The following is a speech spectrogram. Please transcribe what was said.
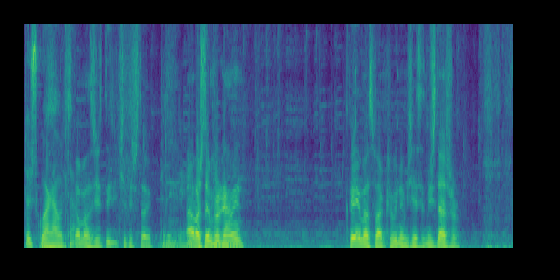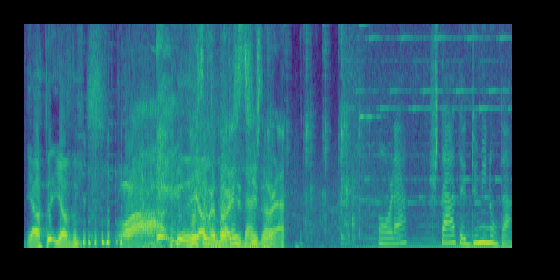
Të shkuar Alta. Kam asgjë ti që t'i shtoj. A vazhdojmë programin? Kthehemi pas pak klubin e mëngjesit, miq të dashur. Ja, ja. Ua! Ja, më bëni sa është ora. Ora 7:02 minuta.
